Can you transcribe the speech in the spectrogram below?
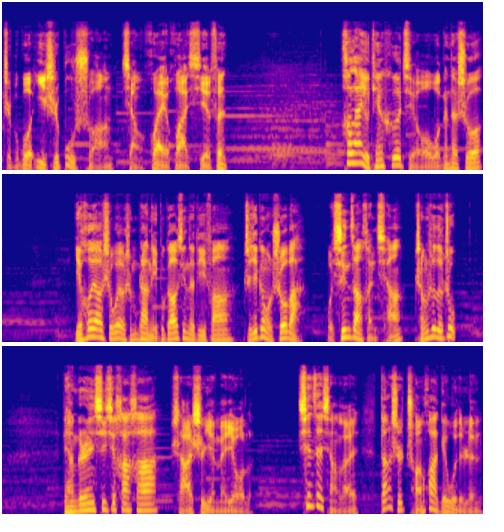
只不过一时不爽，讲坏话泄愤。后来有天喝酒，我跟他说：“以后要是我有什么让你不高兴的地方，直接跟我说吧。”我心脏很强，承受得住。两个人嘻嘻哈哈，啥事也没有了。现在想来，当时传话给我的人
